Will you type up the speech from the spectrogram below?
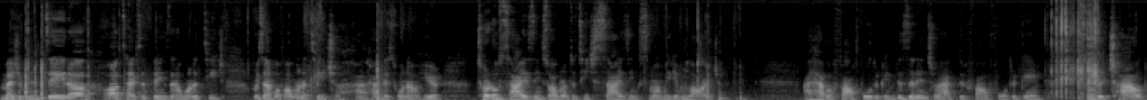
measurement and data, all types of things that I want to teach. For example, if I want to teach, uh, I have this one out here, turtle sizing. So I want to teach sizing, small, medium, large. I have a file folder game. This is an interactive file folder game. So the child,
